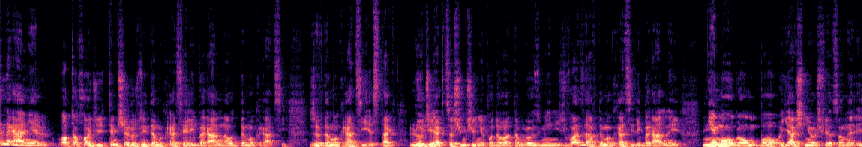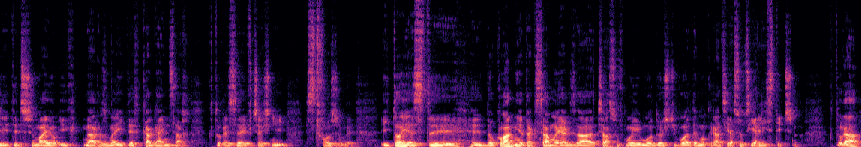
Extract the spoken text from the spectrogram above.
Generalnie o to chodzi, tym się różni demokracja liberalna od demokracji. Że w demokracji jest tak, ludzie jak coś im się nie podoba, to mogą zmienić władzę, a w demokracji liberalnej nie mogą, bo jaśnie oświecone elity trzymają ich na rozmaitych kagańcach, które sobie wcześniej stworzyły. I to jest y, dokładnie tak samo jak za czasów mojej młodości była demokracja socjalistyczna, która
